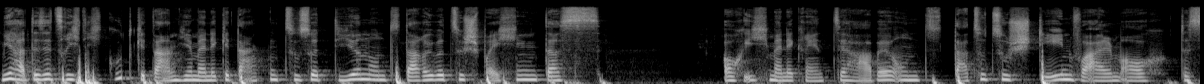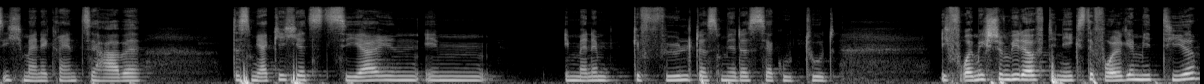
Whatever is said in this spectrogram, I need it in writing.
mir hat es jetzt richtig gut getan, hier meine Gedanken zu sortieren und darüber zu sprechen, dass auch ich meine Grenze habe und dazu zu stehen vor allem auch, dass ich meine Grenze habe. Das merke ich jetzt sehr in, in, in meinem Gefühl, dass mir das sehr gut tut. Ich freue mich schon wieder auf die nächste Folge mit dir.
